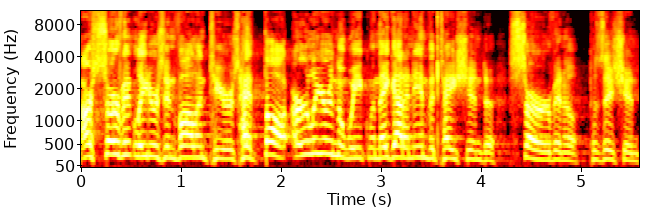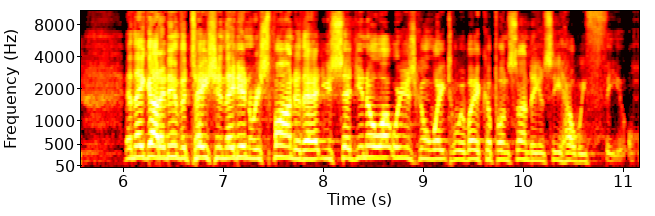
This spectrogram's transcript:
our servant leaders and volunteers had thought earlier in the week when they got an invitation to serve in a position and they got an invitation, they didn't respond to that, you said, you know what, we're just going to wait till we wake up on Sunday and see how we feel.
